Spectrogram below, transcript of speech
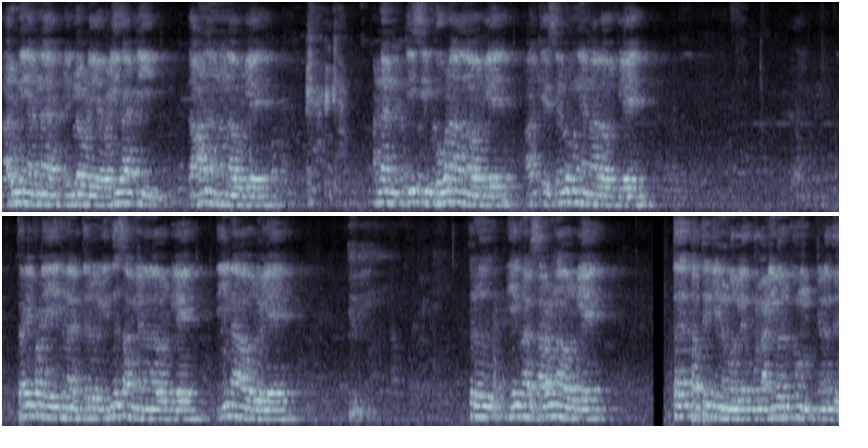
அருமை அண்ணன் எங்களுடைய வழிகாட்டி தான அண்ணன் அவர்களே அண்ணன் டி சி குகநாதன் அவர்களே ஆர் கே செல்வமணி அண்ணார் அவர்களே திரைப்பட இயக்குனர் திரு லிங்குசாமி அண்ணன் அவர்களே தீனா அவர்களே திரு இயக்குனர் சரவணன் அவர்களே பத்திரிகை நண்பர்களே உங்கள் அனைவருக்கும் எனது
